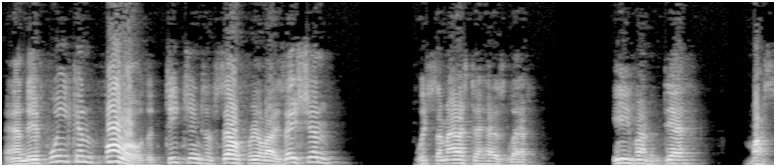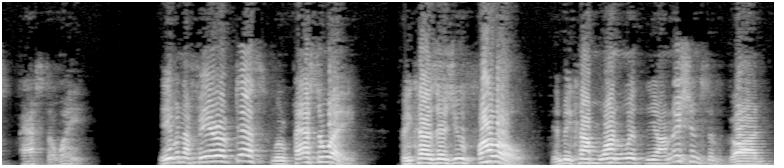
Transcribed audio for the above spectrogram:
And if we can follow the teachings of self realization, which the Master has left, even death must pass away. Even the fear of death will pass away. Because as you follow and become one with the omniscience of God,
